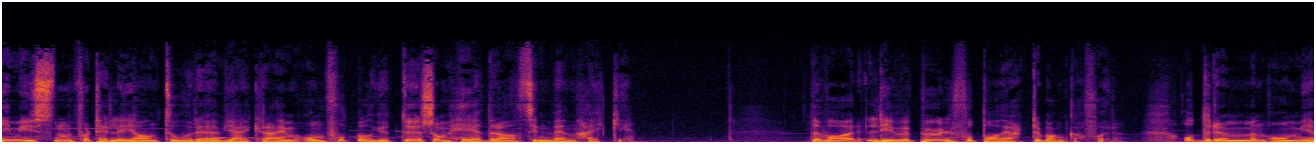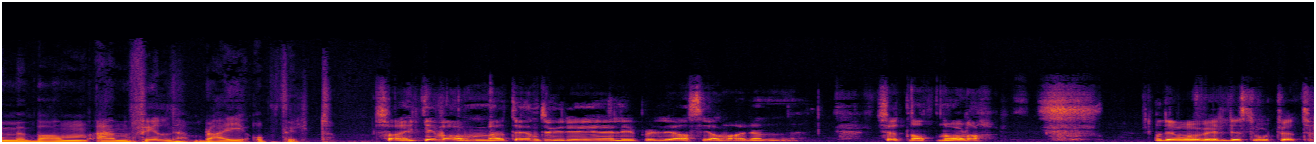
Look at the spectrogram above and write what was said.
I Mysen forteller Jan Tore Bjerkreim om fotballgutter som hedra sin venn Heikki. Det var Liverpool fotballhjertet banka for, og drømmen om hjemmebanen Anfield blei oppfylt. Så Heikki var med meg til en tur i Liverpool ja, siden han var en 17-18 år. da. Og det var veldig stort, vet du.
